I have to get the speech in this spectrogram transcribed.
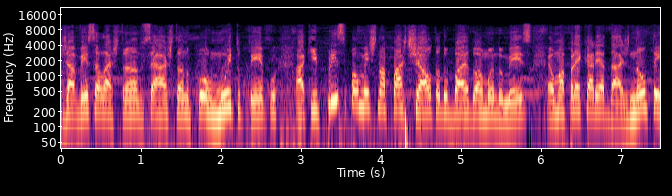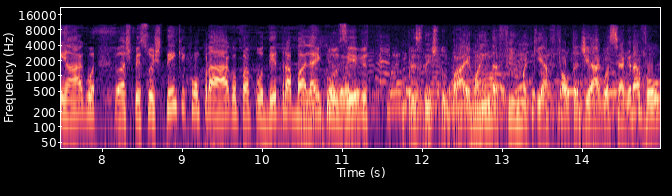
Já vem se alastrando, se arrastando por muito tempo aqui, principalmente na parte alta do bairro do Armando Mendes, é uma precariedade. Não tem água, as pessoas têm que comprar água para poder trabalhar, inclusive. O presidente do bairro ainda afirma que a falta de água se agravou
